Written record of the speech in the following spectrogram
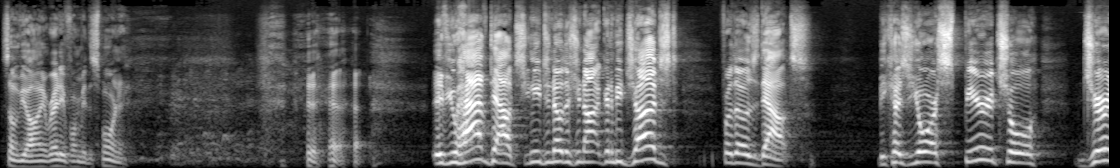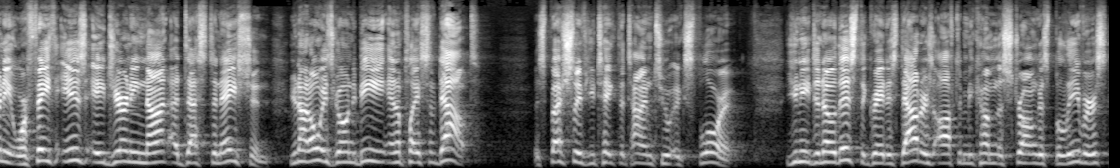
Some of y'all ain't ready for me this morning. If you have doubts, you need to know that you're not going to be judged for those doubts because your spiritual journey or faith is a journey, not a destination. You're not always going to be in a place of doubt, especially if you take the time to explore it. You need to know this the greatest doubters often become the strongest believers,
